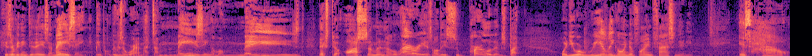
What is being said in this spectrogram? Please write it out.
because everything today is amazing. People lose the word. It's amazing. I'm amazed. Next to awesome and hilarious, all these superlatives. But what you are really going to find fascinating is how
